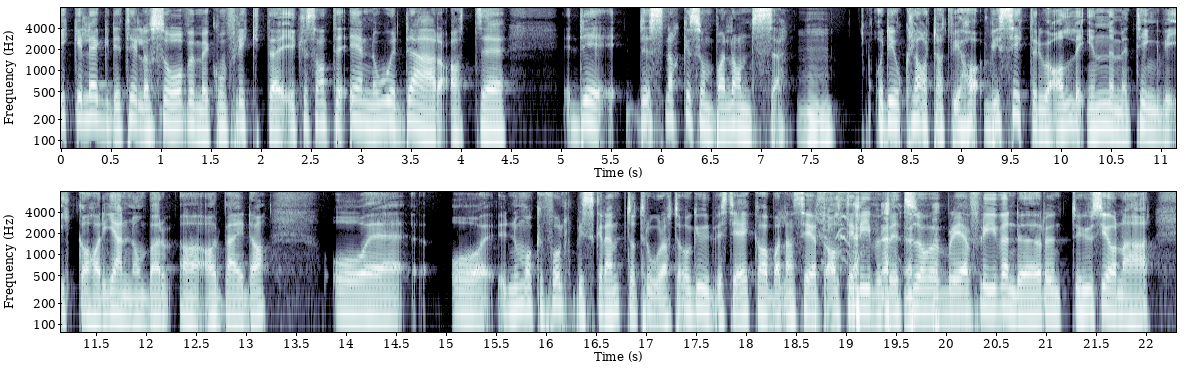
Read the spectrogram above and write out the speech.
Ikke legg de til å sove med konflikter. ikke sant? Det er noe der at uh, det, det, snakkes om balanse. Mm. Og det er jo klart at vi, har, vi, sitter jo alle inne med ting vi ikke har gjennomarbeida. Og, uh, og nå må ikke folk bli skremte og tro at å gud, hvis jeg ikke har balansert alt i livet mitt, så blir jeg flyvende rundt hushjørnet her.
